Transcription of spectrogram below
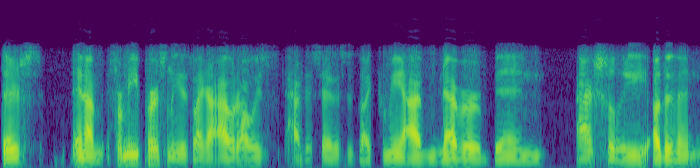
there's and um, for me personally, it's like I would always have to say this is like for me, I've never been actually, other than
